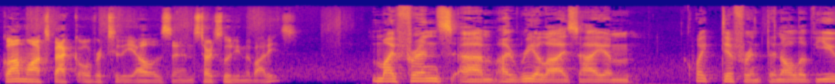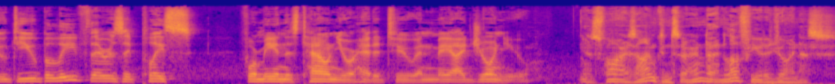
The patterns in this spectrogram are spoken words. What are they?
Glum walks back over to the elves and starts looting the bodies. My friends, um, I realize I am quite different than all of you. Do you believe there is a place for me in this town you're headed to, and may I join you? As far as I'm concerned, I'd love for you to join us.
